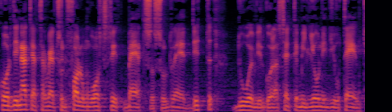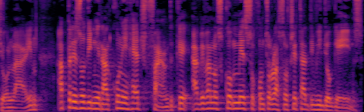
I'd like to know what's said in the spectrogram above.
coordinati attraverso il forum Wall Street Bets su Reddit, 2,7 milioni di utenti online, ha preso di mira alcuni hedge fund che avevano scommesso contro la società di videogames,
